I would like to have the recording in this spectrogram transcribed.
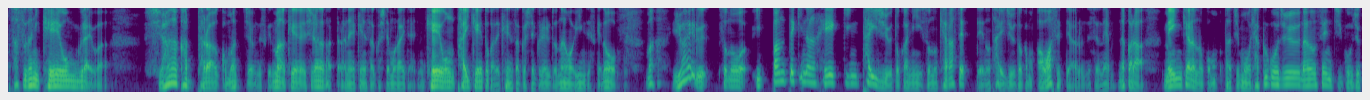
さすがに軽音ぐらいは知らなかったら困っちゃうんですけど、まあ、知らなかったらね、検索してもらいたい。軽音体系とかで検索してくれるとなおいいんですけど、まあ、いわゆる、その、一般的な平均体重とかに、そのキャラ設定の体重とかも合わせてあるんですよね。だから、メインキャラの子たちも150何センチ50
